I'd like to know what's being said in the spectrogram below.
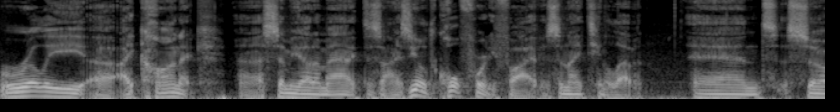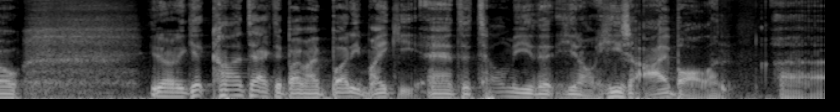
really uh, iconic semi-automatic designs. You know, the Colt 45 is a 1911, and so you know to get contacted by my buddy Mikey and to tell me that you know he's eyeballing uh,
